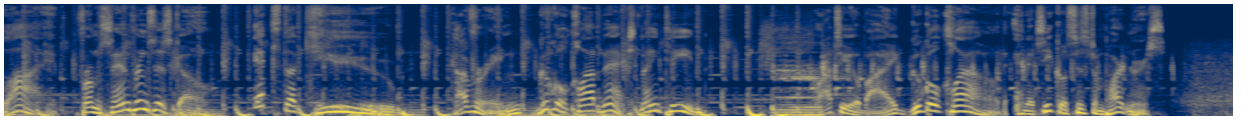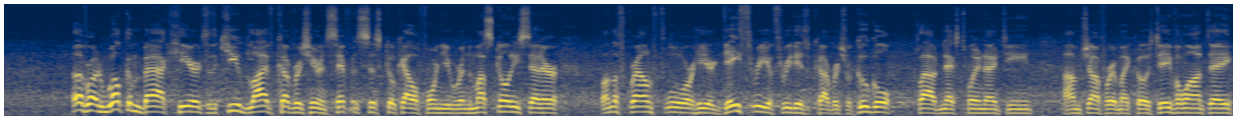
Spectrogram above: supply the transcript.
Live from San Francisco, it's theCUBE. Covering Google Cloud Next 19. Brought to you by Google Cloud and its ecosystem partners. Hello everyone, welcome back here to theCUBE live coverage here in San Francisco, California. We're in the Moscone Center on the ground floor here, day three of three days of coverage for Google Cloud Next 2019. I'm John Furrier, my co-host Dave Vellante,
